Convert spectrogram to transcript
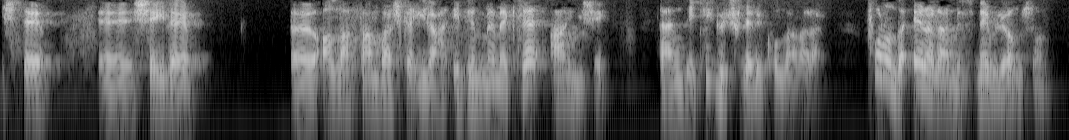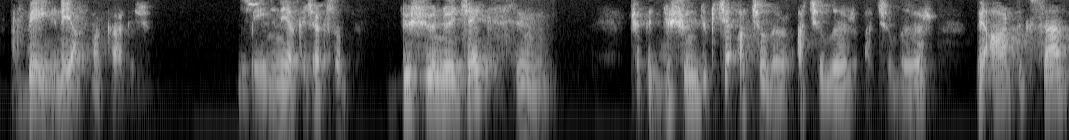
işte e, şeyle e, Allah'tan başka ilah edinmemekle aynı şey. Sendeki güçleri kullanarak. Bunun da en önemlisi ne biliyor musun? Beynini yakmak kardeşim. Düşün. Beynini yakacaksın. Düşüneceksin. Çünkü düşündükçe açılır, açılır, açılır ve artık sen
